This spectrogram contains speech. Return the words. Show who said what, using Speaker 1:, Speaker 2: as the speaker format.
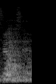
Speaker 1: す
